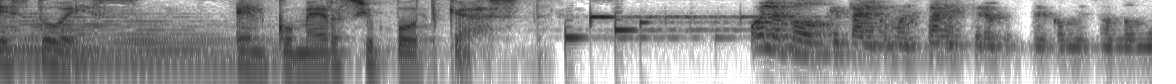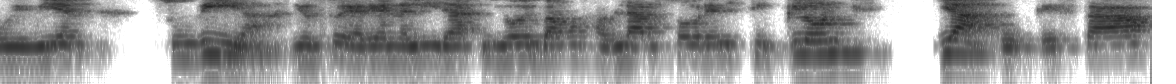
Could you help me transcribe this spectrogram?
Esto es El Comercio Podcast. Hola a todos, ¿qué tal? ¿Cómo están? Espero que estén comenzando muy bien su día. Yo soy Ariana Lira y hoy vamos a hablar sobre el ciclón Yaku, que está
